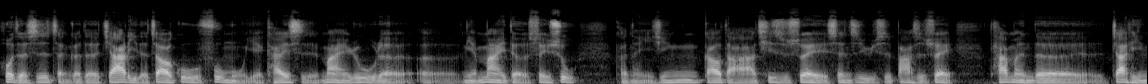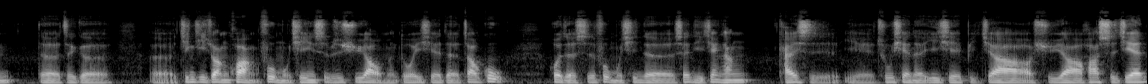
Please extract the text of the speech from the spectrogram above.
或者是整个的家里的照顾，父母也开始迈入了呃年迈的岁数，可能已经高达七十岁，甚至于是八十岁，他们的家庭的这个。呃，经济状况，父母亲是不是需要我们多一些的照顾，或者是父母亲的身体健康开始也出现了一些比较需要花时间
